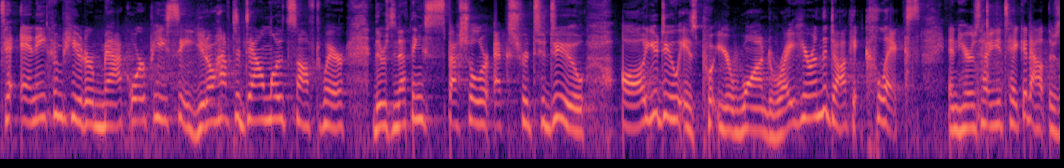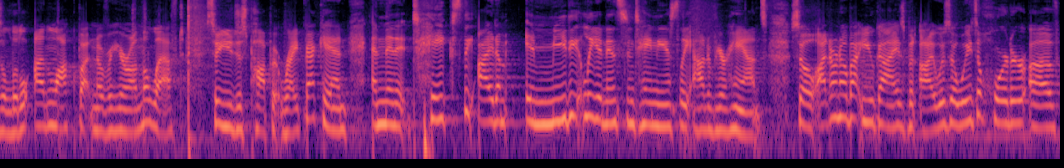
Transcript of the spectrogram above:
to any computer, Mac or PC. You don't have to download software. There's nothing special or extra to do. All you do is put your wand right here in the dock. It clicks. And here's how you take it out. There's a little unlock button over here on the left. So you just pop it right back in and then it takes the item immediately and instantaneously out of your hands. So I don't know about you guys, but I was always a hoarder of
